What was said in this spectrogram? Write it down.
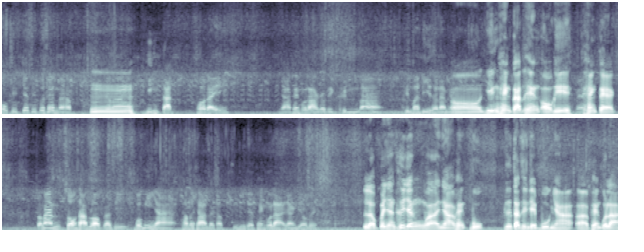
60-70%นะครับอืแต่ว่ามยิ่งตัดเท่าใดหญ้าแพงโกลาก็สิขึ้นมาขึ้นมาดีเท่านั้นคอ๋รัอบยิ่งแห้งตัดแห้งออกดีแม่แห้งแตกประมาณ2-3รอบก็สิบ่มีหญ้าธรรมชาติเลยครับสิมีแต่แพงโกลาอย่างเดียวเลยแล้วเป็นหยังคือจังว่าหญ้าแพงปลูกคือตัดสินใจปลูกหญ้าอ่าแพงกุหลา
